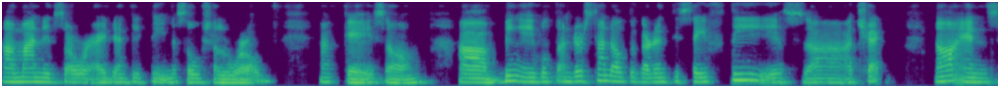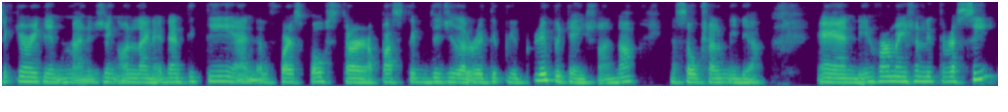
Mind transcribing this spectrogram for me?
uh, manage our identity in the social world. Okay, so uh, being able to understand how to guarantee safety is uh, a check no? and security in managing online identity, and of course, foster a positive digital reputation no? in social media. And information literacy,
